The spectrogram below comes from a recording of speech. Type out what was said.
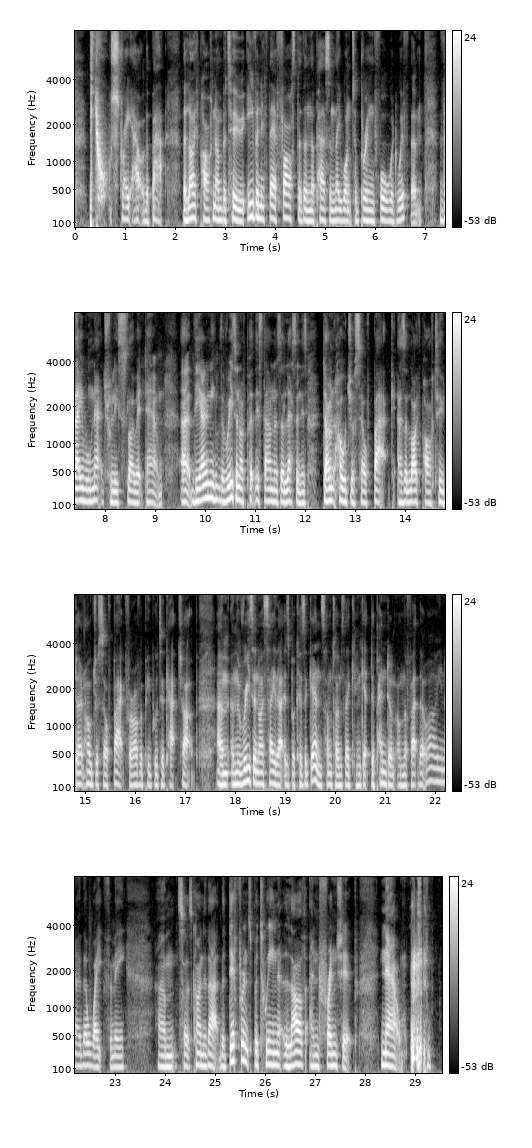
straight out of the bat. The life path number two, even if they're faster than the person they want to bring forward with them, they will naturally slow it down. Uh, the only the reason I've put this down as a lesson is don't hold yourself back. As a life path two, don't hold yourself back for other people to catch up. Um, and the reason I say that is because again, sometimes they can get dependent on the fact that well, you know, they'll wait for me. Um, so it's kind of that. The difference between love and friendship. Now.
